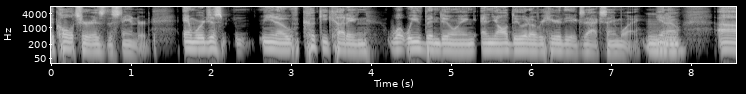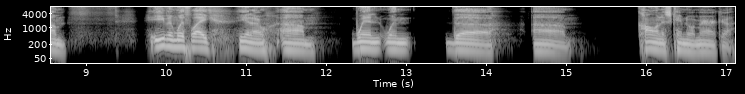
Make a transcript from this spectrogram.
the culture is the standard. And we're just you know cookie cutting what we've been doing and y'all do it over here the exact same way you know? Um even with like you know um when when the um colonists came to america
